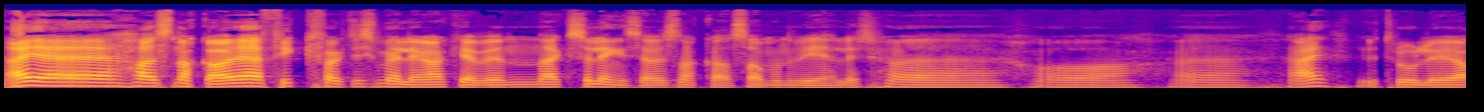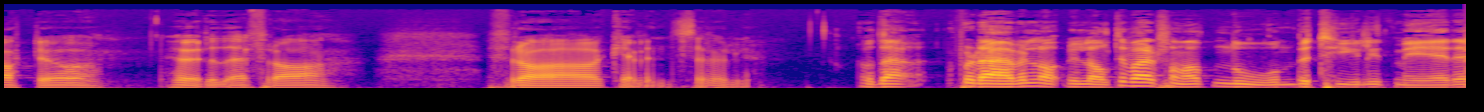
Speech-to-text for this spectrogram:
Nei, jeg har snakka Jeg fikk faktisk melding av Kevin. Det er ikke så lenge siden vi snakka sammen, vi heller. Uh, og uh, Nei, utrolig artig å høre det fra, fra Kevin, selvfølgelig. Det, for det vel, vil alltid være sånn at noen betyr litt mer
